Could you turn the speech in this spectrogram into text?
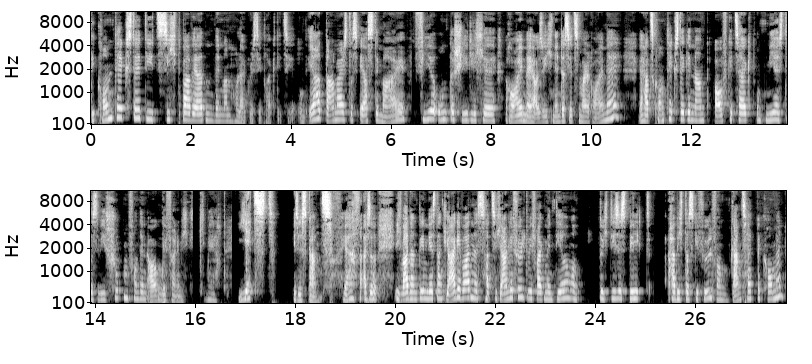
die Kontexte, die sichtbar werden, wenn man Holacracy praktiziert. Und er hat damals das erste Mal vier unterschiedliche Räume, also ich nenne das jetzt mal Räume, er hat es Kontexte genannt, aufgezeigt und mir ist das wie Schuppen von den Augen gefallen. Ich habe mir gedacht, jetzt ist es ganz. Ja, also ich war dann, bin mir ist dann klar geworden, es hat sich angefühlt wie Fragmentierung und durch dieses Bild habe ich das Gefühl von Ganzheit bekommen.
